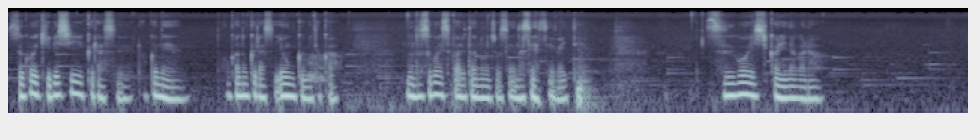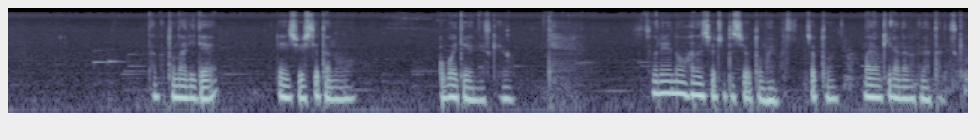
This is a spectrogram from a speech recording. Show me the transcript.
すごい厳しいクラス6年他のクラス4組とかものすごいスパルタの女性の先生がいてすごい叱りながらなんか隣で練習してたのを覚えてるんですけどそれの話をちょっとしようと思います。ちょっと前置きが長くなったんですけど。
